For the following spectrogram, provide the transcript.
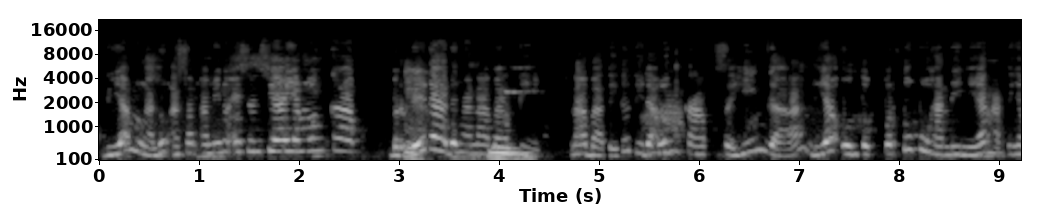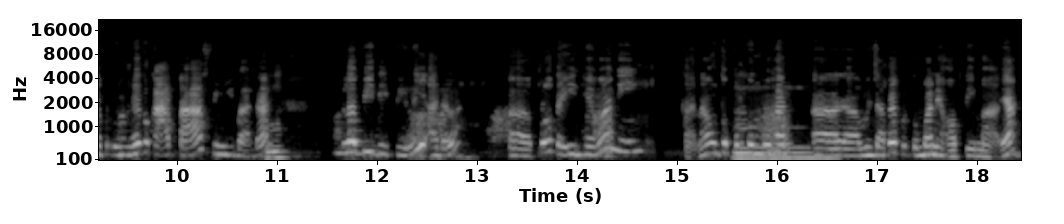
dia mengandung asam amino esensial yang lengkap. Berbeda hmm. dengan nabati. Nabati itu tidak lengkap sehingga dia untuk pertumbuhan linier, artinya pertumbuhan itu ke atas tinggi badan, hmm. lebih dipilih adalah uh, protein hewani karena untuk pertumbuhan hmm. uh, mencapai pertumbuhan yang optimal ya.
